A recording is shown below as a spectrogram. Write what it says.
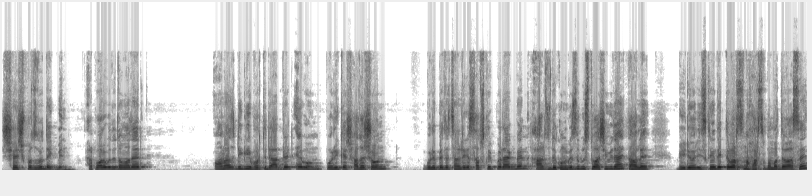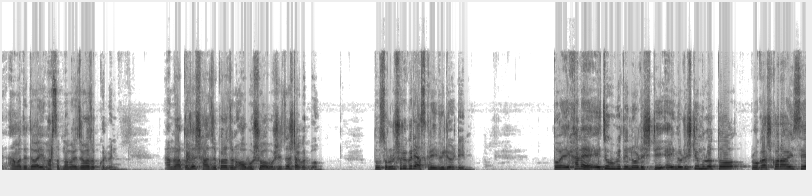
শেষ পর্যন্ত দেখবেন। আর পরবর্তী তোমাদের অনার্স ডিগ্রি ভর্তির আপডেট এবং পরীক্ষার সাজেশনগুলি পেতে চ্যানেলটিকে সাবস্ক্রাইব করে রাখবেন। আর যদি কোনো কিছু বুঝতে অসুবিধা হয়, তাহলে ভিডিওর স্ক্রিনে দেখতে পাচ্ছেন হোয়াটসঅ্যাপ নাম্বার দেওয়া আছে। আমাদের দেওয়াই হোয়াটসঅ্যাপ নাম্বারে যোগাযোগ করবেন। আমরা আপনাদের সাহায্য করার জন্য অবশ্যই অবশ্যই চেষ্টা করব। তো চলুন শুরু করি আজকের এই ভিডিওটি। তো এখানে এই যে উপবৃত্তি নোটিশটি এই নোটিশটি মূলত প্রকাশ করা হয়েছে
